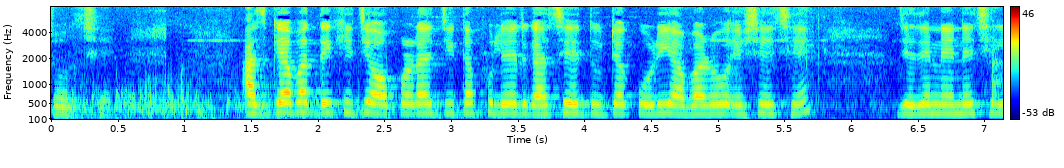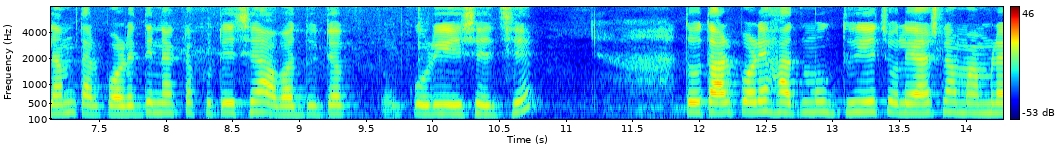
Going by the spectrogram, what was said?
চলছে। আজকে আবার দেখি যে অপরাজিতা ফুলের গাছে দুইটা কড়ি আবারও এসেছে। যেদিন এনেছিলাম, তার পরের দিন একটা ফুটেছে, আবার দুইটা কড়ি এসেছে। তো তারপরে হাত মুখ ধুয়ে চলে আসলাম আমরা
